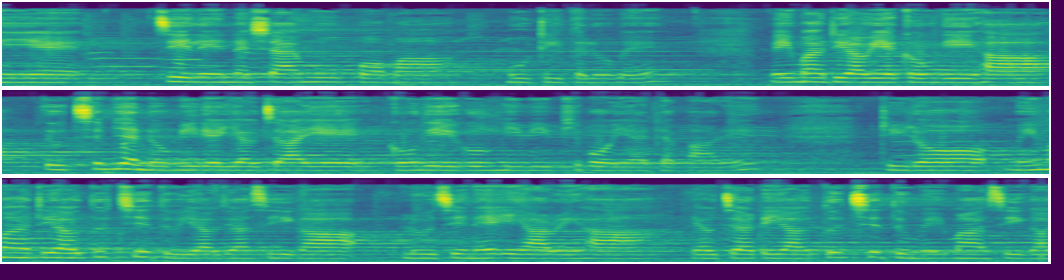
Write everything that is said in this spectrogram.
ပြင်ရဲ့ကြည်လင်နှဆိုင်မှုပေါ်မှာမူတည်တယ်လို့ပဲမိန်းမတယောက်ရဲ့ဂုဏ်ကြီးဟာသူချစ်မြတ်နိုးမိတဲ့ယောက်ျားရဲ့ဂုဏ်ကြီးကိုမြည်ပြီးဖြစ်ပေါ်ရတတ်ပါတယ်။ဒီတော့မိန်းမတယောက်သူချစ်သူယောက်ျားစီကလိုချင်တဲ့အရာတွေဟာယောက်ျားတယောက်သူချစ်သူမိန်းမစီက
